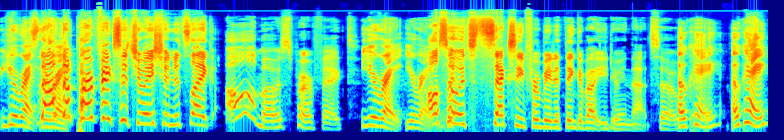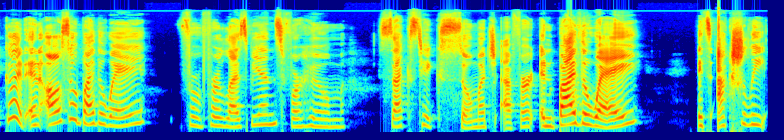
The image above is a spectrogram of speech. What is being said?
You're right. It's not right. the perfect situation. It's like almost perfect. you're right. You're right. Also, But- it's sexy for me to think about you doing that. So Okay. Okay. Good. And also, by the way, for for lesbians for whom sex takes so much effort, and by the way, it's actually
